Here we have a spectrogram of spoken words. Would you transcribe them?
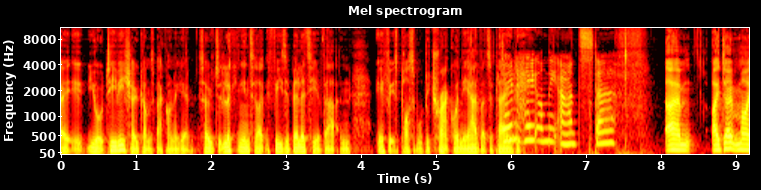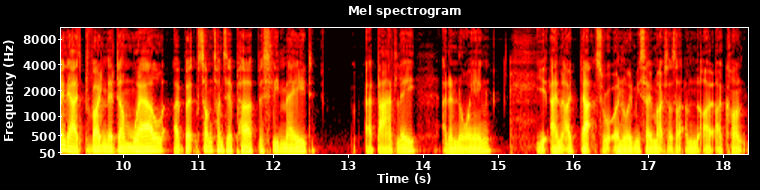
uh, it- your TV show comes back on again. So just looking into like the feasibility of that and if it's possible to track when the adverts are playing. Don't hate on the ad stuff. Um, I don't mind ads providing they're done well, uh, but sometimes they're purposely made uh, badly and annoying. Yeah, and I, that's what annoyed me so much. I was like, I'm not, I, I can't,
